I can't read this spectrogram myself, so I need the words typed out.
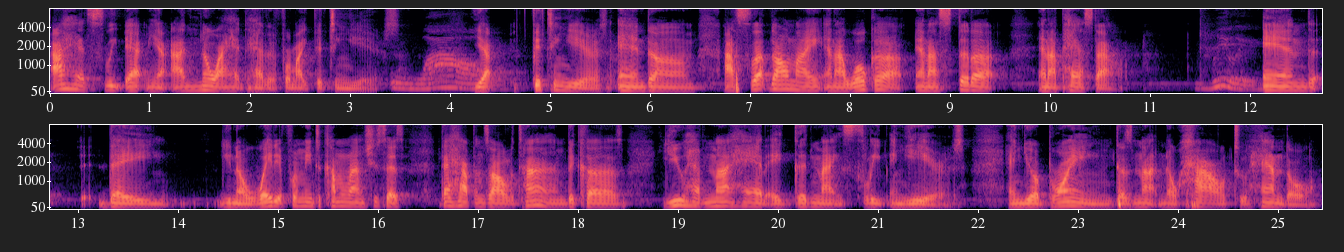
I had sleep apnea. I know I had to have it for like 15 years. Wow. Yep, 15 years. And um, I slept all night and I woke up and I stood up and I passed out. Really? And they, you know, waited for me to come around. She says, that happens all the time because you have not had a good night's sleep in years. And your brain does not know how to handle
